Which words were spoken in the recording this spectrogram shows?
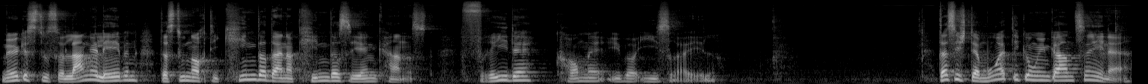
Mögest du so lange leben, dass du noch die Kinder deiner Kinder sehen kannst. Friede komme über Israel. Das ist die Ermutigung im Ganzen inne.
